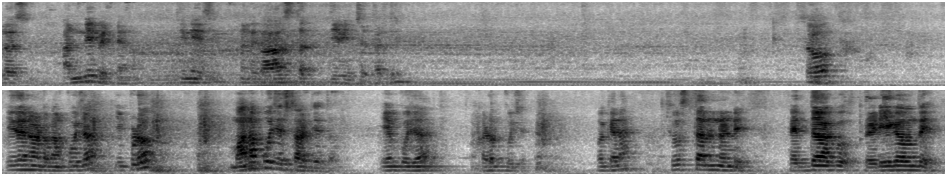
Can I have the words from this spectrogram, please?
ప్లస్ అన్నీ పెట్టాను. తినేసి నన్ను కాస్త దీవించు తండ్రి. సో ఇదన్నమాట మన పూజ. ఇప్పుడు మన పూజ స్టార్ట్ చేద్దాం. ఏం పూజ? కడుపు పూజ. ఓకేనా? చూస్తానండి పెద్ద ఆకు రెడీగా ఉంది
